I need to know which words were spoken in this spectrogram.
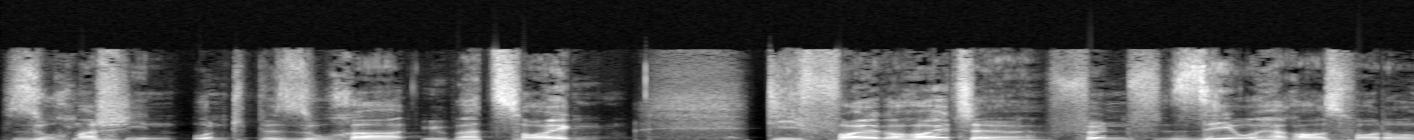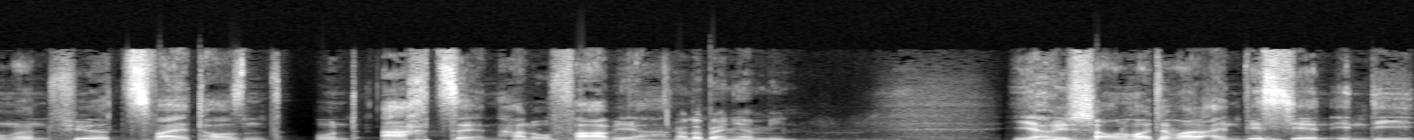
Suchmaschinen und Besucher überzeugen. Die Folge heute, fünf SEO-Herausforderungen für 2018. Hallo Fabian. Hallo Benjamin. Ja, wir schauen heute mal ein bisschen in die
